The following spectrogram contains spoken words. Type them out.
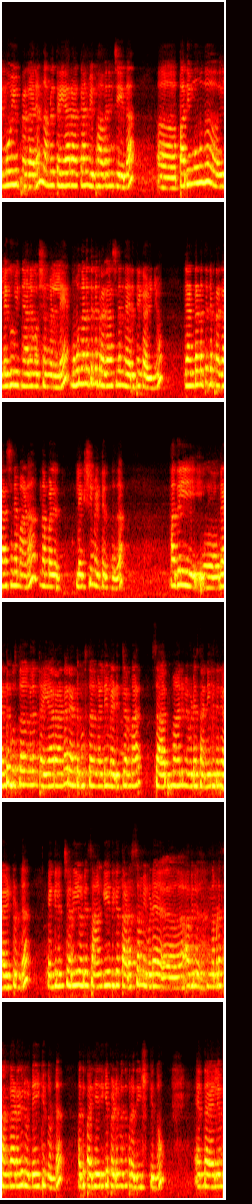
എം ഒ യു പ്രകാരം നമ്മൾ തയ്യാറാക്കാൻ വിഭാവനം ചെയ്ത പതിമൂന്ന് ലഘുവിജ്ഞാനകോശങ്ങളിലെ മൂന്നെണ്ണത്തിന്റെ പ്രകാശനം നേരത്തെ കഴിഞ്ഞു. രണ്ടെണ്ണത്തിന്റെ പ്രകാശനമാണ് നമ്മൾ ലക്ഷ്യമിട്ടിരുന്നത്. അതിൽ രണ്ട് പുസ്തകങ്ങളും തയ്യാറാണ്. രണ്ട് പുസ്തകങ്ങളുടെയും എഡിറ്റർമാർ സാഭിമാനും ഇവിടെ സന്നിഹിതരായിട്ടുണ്ട്. എങ്കിലും ചെറിയൊരു സാങ്കേതിക തടസ്സം ഇവിടെ അവർ നമ്മുടെ സംഘാടകർ ഉന്നയിക്കുന്നുണ്ട്. അത് പരിഹരിക്കപ്പെടുമെന്ന് പ്രതീക്ഷിക്കുന്നു. എന്തായാലും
